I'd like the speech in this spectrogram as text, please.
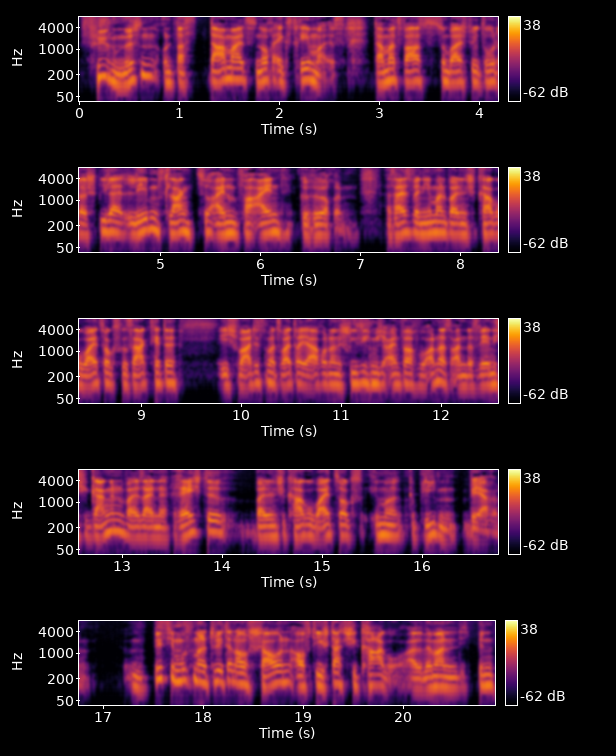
fügen müssen und was damals noch extremer ist. Damals war es zum Beispiel so, dass Spieler lebenslang zu einem Verein gehören. Das heißt, wenn jemand bei den Chicago White Sox gesagt hätte, ich warte jetzt mal zwei, drei Jahre und dann schließe ich mich einfach woanders an. Das wäre nicht gegangen, weil seine Rechte bei den Chicago White Sox immer geblieben wären. Ein bisschen muss man natürlich dann auch schauen auf die Stadt Chicago. Also wenn man, ich bin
